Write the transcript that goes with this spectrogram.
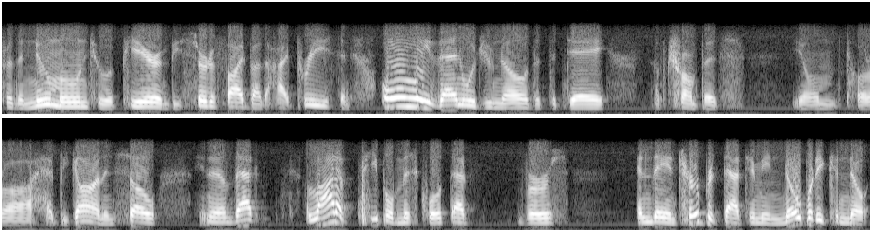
for the new moon to appear and be certified by the high priest, and only then would you know that the day of trumpets, Yom Teruah, had begun. And so, you know, that a lot of people misquote that verse, and they interpret that to mean nobody can know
